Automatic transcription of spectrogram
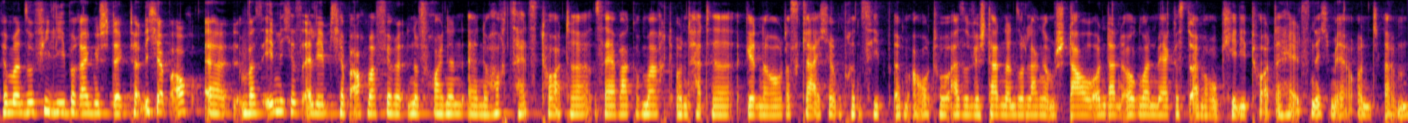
Wenn man so viel Liebe reingesteckt hat. Ich habe auch äh, was ähnliches erlebt. Ich habe auch mal für eine Freundin äh, eine Hochzeitstorte selber gemacht und hatte genau das gleiche im Prinzip im Auto. Also wir standen dann so lange im Stau und dann irgendwann merktest du einfach, okay, die Torte hält es nicht mehr. Und ähm,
